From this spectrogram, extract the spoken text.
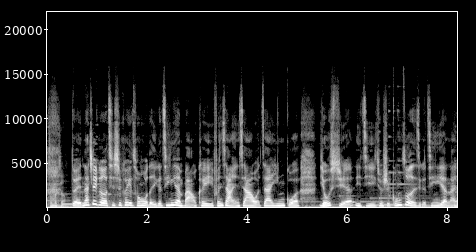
怎么讲？对，那这个其实。可以从我的一个经验吧，我可以分享一下我在英国游学以及就是工作的这个经验，来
